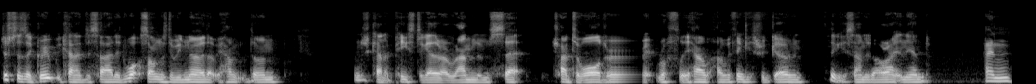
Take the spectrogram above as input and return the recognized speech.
just as a group, we kind of decided what songs do we know that we haven't done, and just kind of pieced together a random set, tried to order it roughly how, how we think it should go, and I think it sounded all right in the end. And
